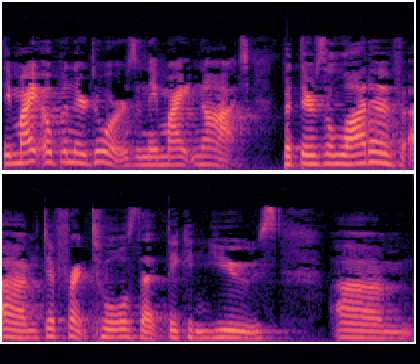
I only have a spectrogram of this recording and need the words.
they might open their doors and they might not. But there's a lot of um, different tools that they can use. Um,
